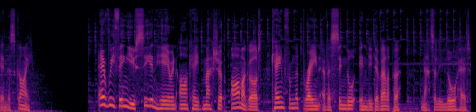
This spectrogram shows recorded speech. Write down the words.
in the sky. Everything you see and hear in arcade mashup Armagod came from the brain of a single indie developer, Nathalie Lawhead.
